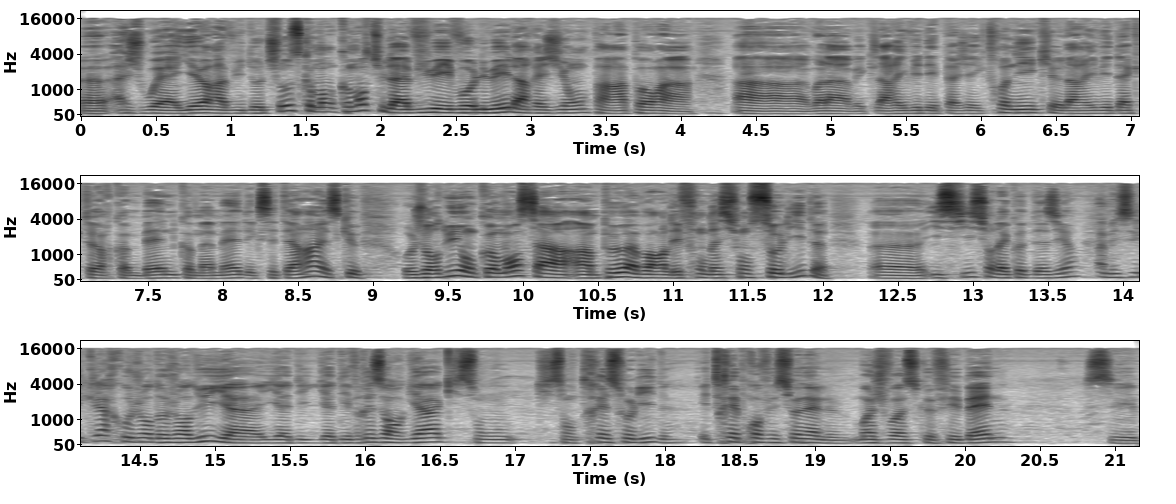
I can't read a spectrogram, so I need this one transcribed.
euh, a joué ailleurs, a vu d'autres choses, comment, tu l'as vu évoluer la région par rapport à, voilà, avec l'arrivée des plages électroniques, l'arrivée d'acteurs comme Ben, comme Ahmed, etc. Est-ce que aujourd'hui on commence à un peu avoir les fondations solides euh, ici sur la Côte d'Azur? Ah mais c'est clair qu'au jour d'aujourd'hui, il y y a des vrais orgas qui sont, qui sont très solides et très professionnels. Moi, je vois ce que fait Ben. C'est,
